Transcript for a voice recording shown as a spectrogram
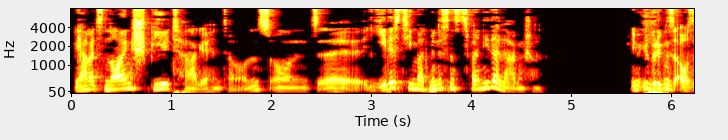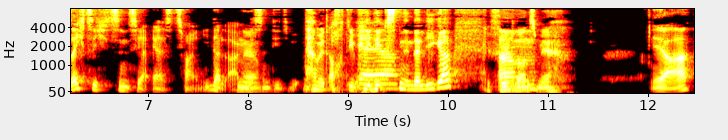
wir haben jetzt neun Spieltage hinter uns und äh, jedes Team hat mindestens zwei Niederlagen schon. Im Übrigen auch 60 sind es ja erst zwei Niederlagen. Ja. Das sind die, damit auch die ja, wenigsten ja. in der Liga. Gefühlt ähm, waren es mehr. Ja,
